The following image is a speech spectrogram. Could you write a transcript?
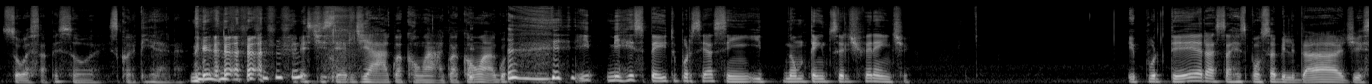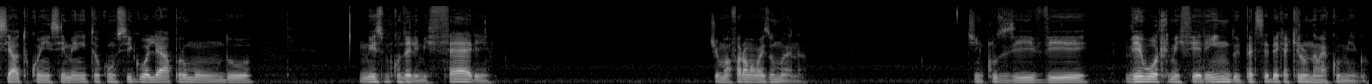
Sou essa pessoa escorpiana. este ser de água com água com água. E me respeito por ser assim e não tento ser diferente. E por ter essa responsabilidade, esse autoconhecimento, eu consigo olhar para o mundo, mesmo quando ele me fere, de uma forma mais humana. De inclusive ver o outro me ferindo e perceber que aquilo não é comigo.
